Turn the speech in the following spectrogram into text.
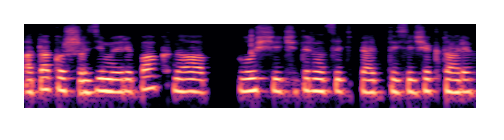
а також озимий ріпак на площі 14,5 тисяч гектарів.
